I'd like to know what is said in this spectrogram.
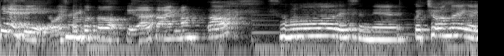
セージを一言くださいますか、そうですね。これ町内外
